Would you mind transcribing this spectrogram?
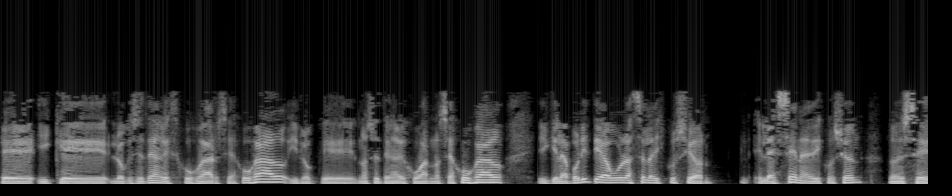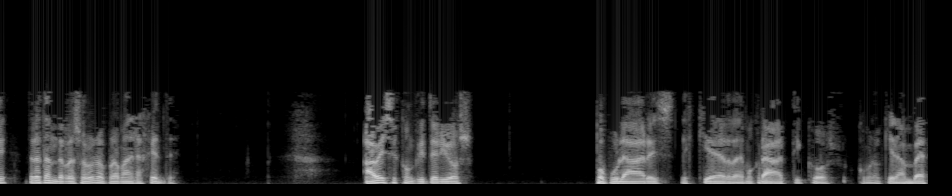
Eh, y que lo que se tenga que juzgar sea juzgado y lo que no se tenga que juzgar no sea juzgado. Y que la política vuelva a ser la discusión, la escena de discusión donde se tratan de resolver los problemas de la gente. A veces con criterios populares, de izquierda, democráticos, como lo quieran ver,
